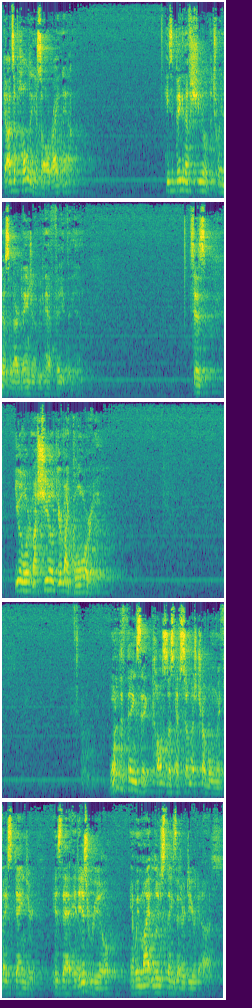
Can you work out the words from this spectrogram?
God's upholding us all right now. He's a big enough shield between us and our danger that we can have faith in Him. He says, You're Lord, are my shield. You're my glory. One of the things that causes us to have so much trouble when we face danger is that it is real and we might lose things that are dear to us.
